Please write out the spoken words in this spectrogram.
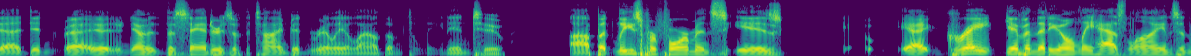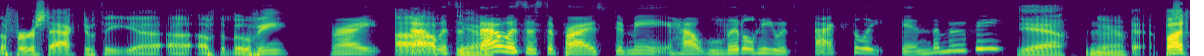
uh, didn't. Uh, you know, the standards of the time didn't really allow them to lean into. But Lee's performance is uh, great, given that he only has lines in the first act of the uh, uh, of the movie. Right. Uh, That was a, Yeah. that was a surprise to me how little he was actually in the movie. Yeah. Yeah. Uh, but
